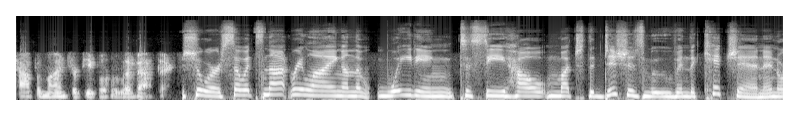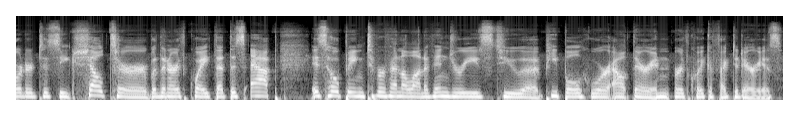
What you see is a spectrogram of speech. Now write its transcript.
top of mind for people who live out there. Sure. So it's not relying on the waiting to see how much the dishes move in the kitchen in order to seek shelter with an earthquake. That this app is hoping to prevent a lot of injuries to uh, people who are out there in earthquake affected areas.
